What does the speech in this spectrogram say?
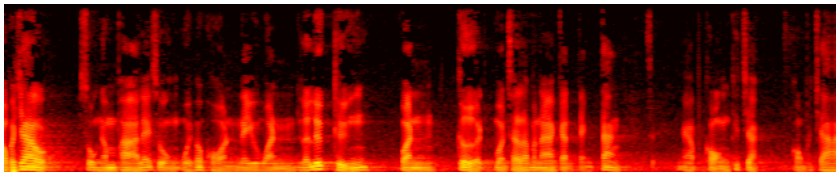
ขอพระเจ้าทรงนำพาและทรงอวยพระพรในวันระลึกถึงวันเกิดวันสถาปนาการแต่งตั้งนะครับของคริสตจักรของพระเจ้า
